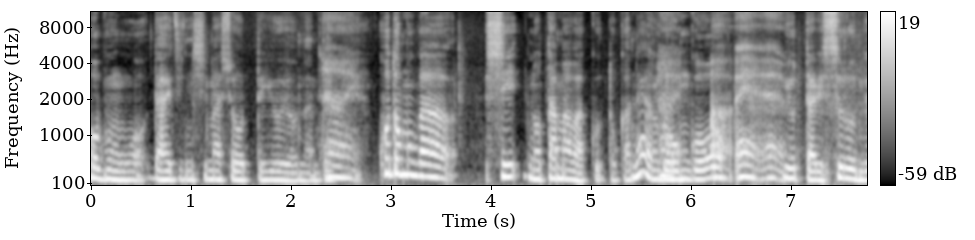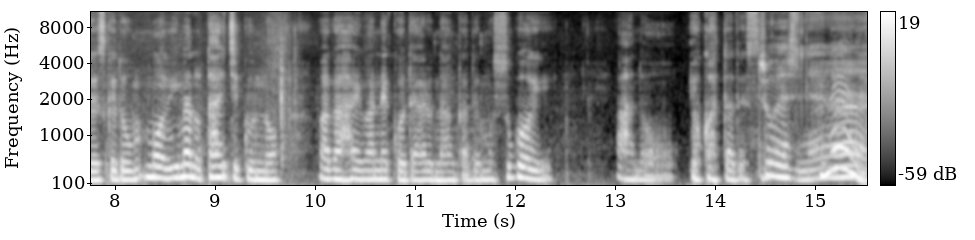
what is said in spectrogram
古文を大事にしましょうっていうようなんで、はい、子供が詩の玉枠とかね、論語を言ったりするんですけど、もう今の太一くんの「我が輩は猫である」なんかでもすごいあの良かったです、そうですね。ね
